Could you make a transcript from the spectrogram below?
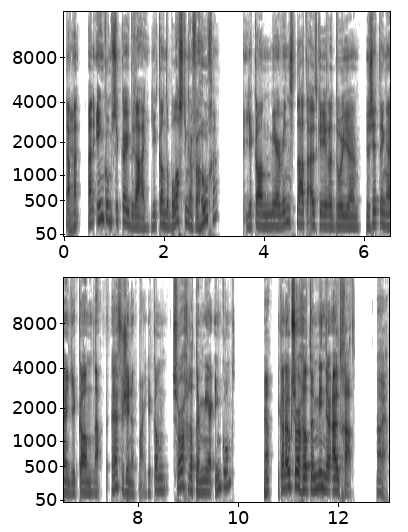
Nou, Ja. aan, aan inkomsten kan je draaien. Je kan de belastingen verhogen. Je kan meer winst laten uitkeren door je bezittingen. Je kan, nou, hè, verzin het maar. Je kan zorgen dat er meer inkomt. Ja. Je kan ook zorgen dat er minder uitgaat. Nou ja,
